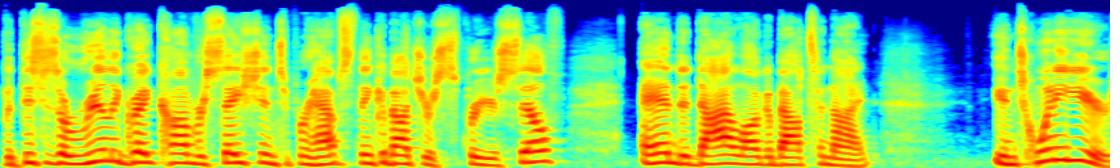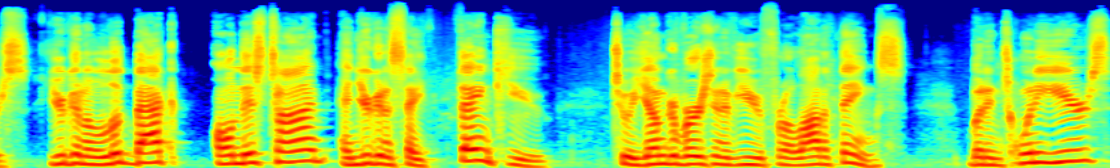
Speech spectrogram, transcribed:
But this is a really great conversation to perhaps think about your, for yourself and to dialogue about tonight. In 20 years, you're gonna look back on this time and you're gonna say thank you to a younger version of you for a lot of things. But in 20 years,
